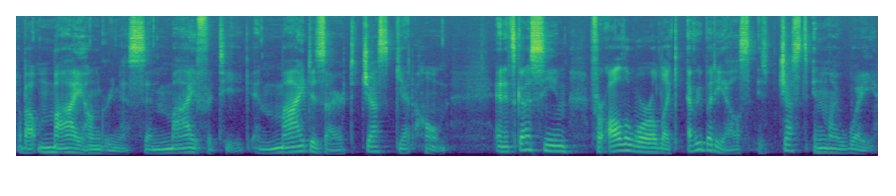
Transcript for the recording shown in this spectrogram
about my hungriness and my fatigue and my desire to just get home. And it's going to seem for all the world like everybody else is just in my way.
